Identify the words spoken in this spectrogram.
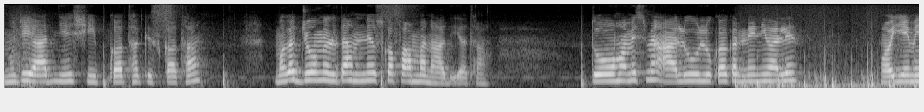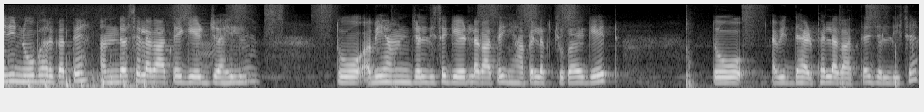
मुझे याद नहीं है शीप का था, किसका था। मगर जो मिलता हमने, उसका फार्म बना दिया था। तो हम इसमें आलू उलू का करने नहीं वाले। और ये मेरी नूब हरकतें अंदर से लगाते गेट जाहिल। तो अभी हम जल्दी से गेट लगाते हैं। यहाँ पे लग चुका है गेट। तो अभी धड़ पे लगाते हैं जल्दी से।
